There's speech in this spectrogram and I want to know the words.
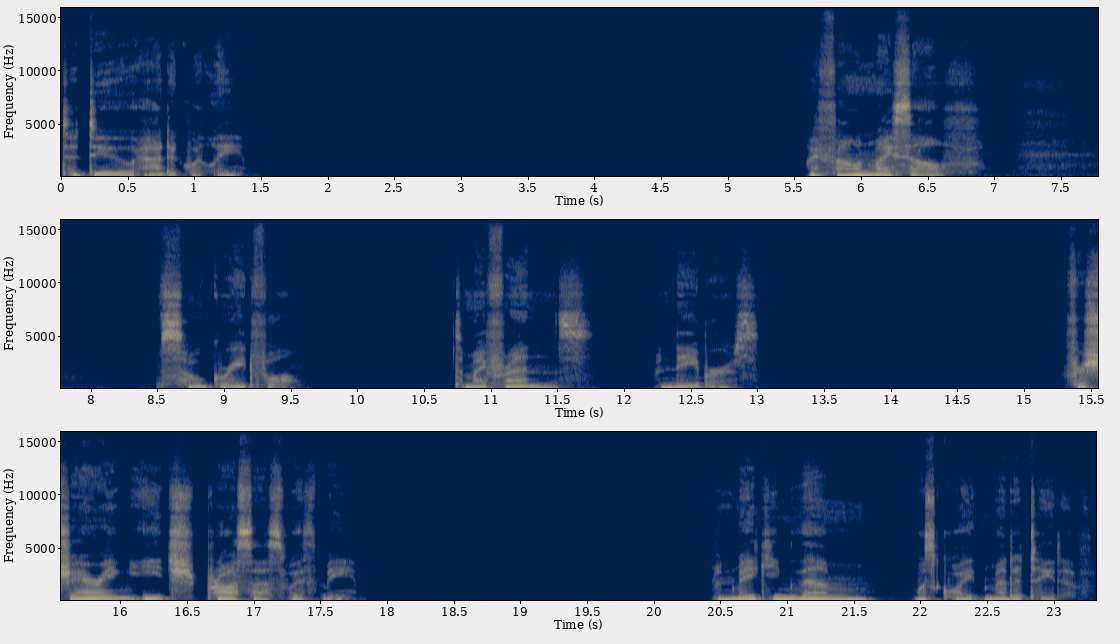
to do adequately. I found myself so grateful to my friends neighbors for sharing each process with me and making them was quite meditative,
